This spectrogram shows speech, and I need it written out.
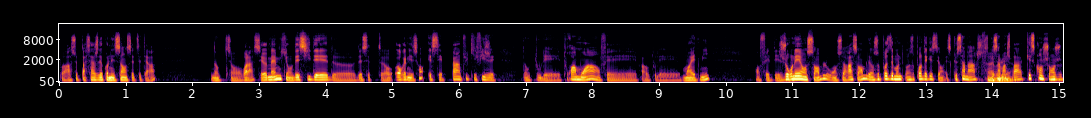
pour avoir ce passage de connaissances, etc. Donc, sont, voilà, c'est eux-mêmes qui ont décidé de, de cette organisation et c'est pas un truc qui est figé. Donc, tous les trois mois, on fait, enfin, ou tous les mois et demi, on fait des journées ensemble où on se rassemble et on se pose des, on se pose des questions. Est-ce que ça marche? Est-ce que ça marche pas? Qu'est-ce qu'on change?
